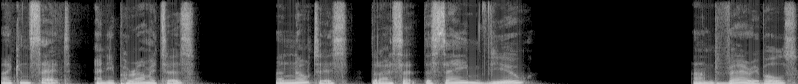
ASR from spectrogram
I can set any parameters and notice that I set the same view and variables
